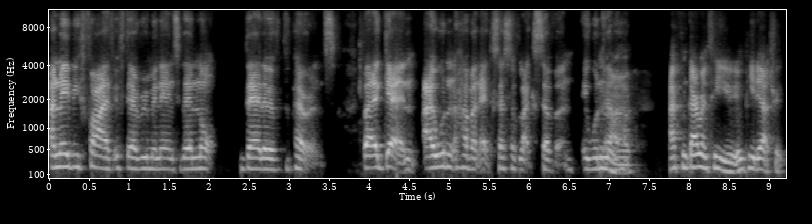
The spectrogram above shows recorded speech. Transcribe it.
and maybe five if they're rooming in, so they're not there with the parents. But again, I wouldn't have an excess of like seven. It wouldn't. No. I can guarantee you in pediatrics,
